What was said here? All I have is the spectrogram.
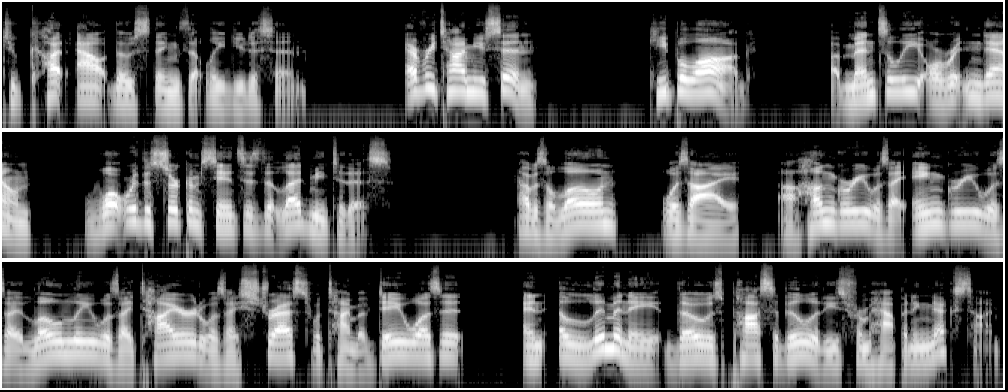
to cut out those things that lead you to sin. Every time you sin, keep a log, uh, mentally or written down. What were the circumstances that led me to this? I was alone. Was I uh, hungry? Was I angry? Was I lonely? Was I tired? Was I stressed? What time of day was it? And eliminate those possibilities from happening next time.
